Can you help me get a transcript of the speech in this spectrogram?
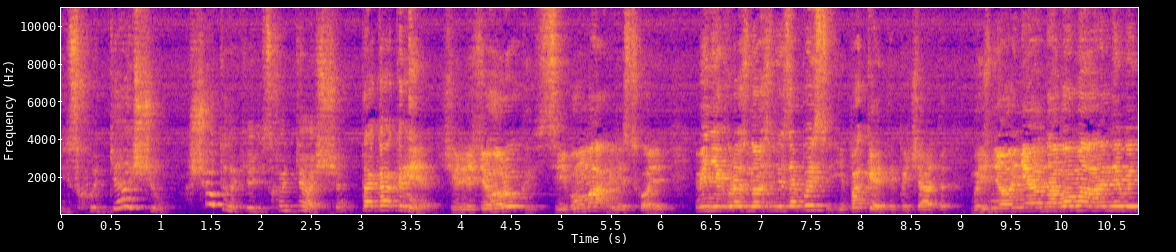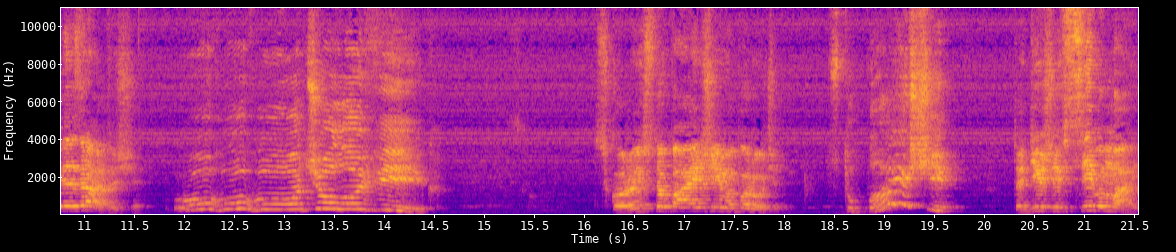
Ісходящу? А що ти таке ісходяща? Така книга. Через його руки всі бумаги ісходять. Він їх в розносні записує і пакети печатає. Без нього ні одна бумага не вийде з ратуші. Ого, чоловік. Скоро і вступаючи йому поручить. Ступаючи? Тоді вже всі бумаги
